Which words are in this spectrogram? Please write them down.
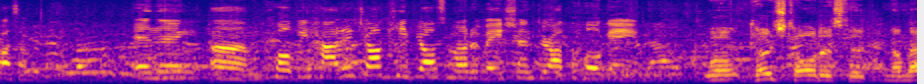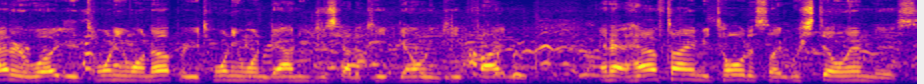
Awesome. And then, um, Colby, how did y'all keep y'all's motivation throughout the whole game? Well, coach told us that no matter what, you're 21 up or you're 21 down, you just got to keep going and keep fighting. And at halftime, he told us like we're still in this.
